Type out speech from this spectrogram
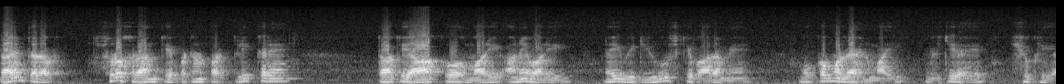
دائیں طرف سرخ رنگ کے بٹن پر کلک کریں تاکہ آپ کو ہماری آنے والی نئی ویڈیوز کے بارے میں مکمل رہنمائی ملتی رہے۔ شکریہ۔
